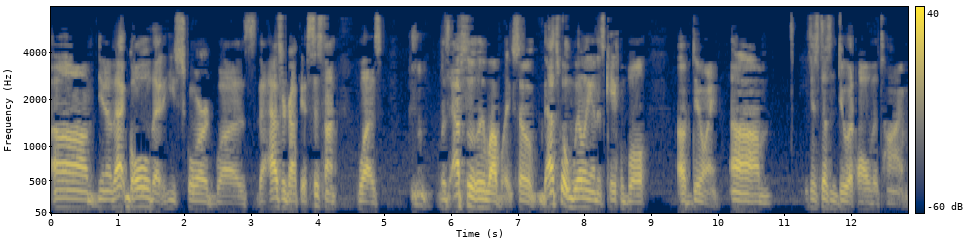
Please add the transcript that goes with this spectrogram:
Um, you know that goal that he scored was that Hazard got the assist on was was absolutely lovely. So that's what Willian is capable of doing. Um, he just doesn't do it all the time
